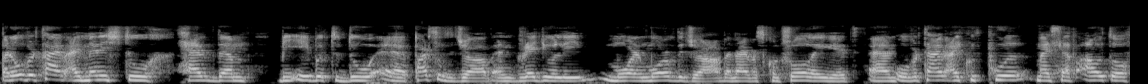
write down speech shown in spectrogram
but over time I managed to have them be able to do uh, parts of the job and gradually more and more of the job and I was controlling it. And over time I could pull myself out of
